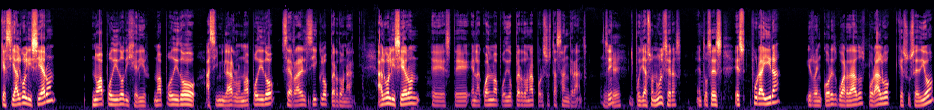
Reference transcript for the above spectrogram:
Que si algo le hicieron, no ha podido digerir, no ha podido asimilarlo, no ha podido cerrar el ciclo, perdonar. Algo le hicieron este, en la cual no ha podido perdonar, por eso está sangrando. ¿sí? Y pues ya son úlceras. Entonces es pura ira y rencores guardados por algo que sucedió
